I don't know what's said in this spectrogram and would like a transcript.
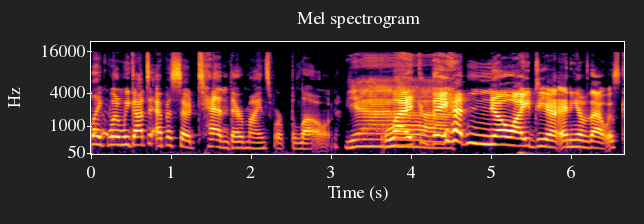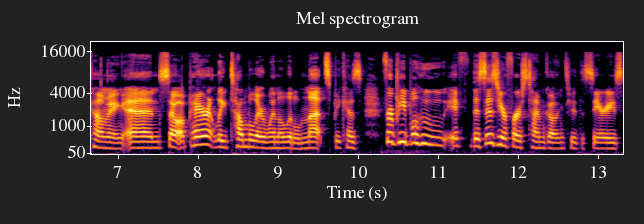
Like, when we got to episode ten, their minds were blown. Yeah. Like they had no idea any of that was coming. And so apparently Tumblr went a little nuts because for people who if this is your first time going through the series,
